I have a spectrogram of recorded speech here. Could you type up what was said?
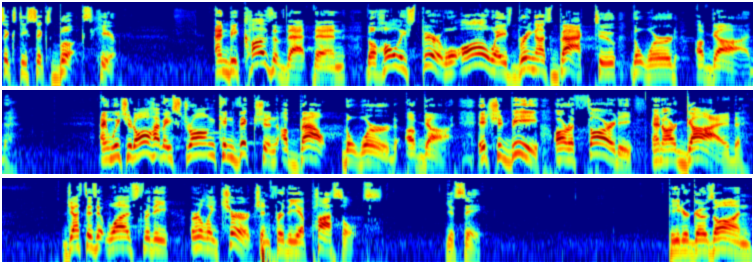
66 books here. And because of that, then, the Holy Spirit will always bring us back to the Word of God. And we should all have a strong conviction about the Word of God. It should be our authority and our guide, just as it was for the early church and for the apostles, you see. Peter goes on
